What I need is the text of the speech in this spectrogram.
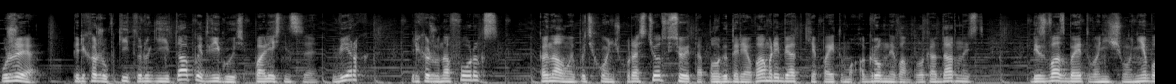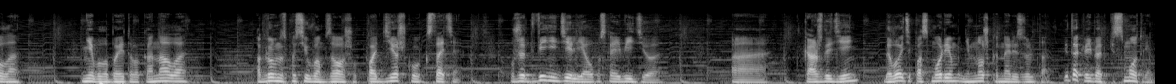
Уже перехожу в какие-то другие этапы, двигаюсь по лестнице вверх, перехожу на Форекс, канал мой потихонечку растет, все это благодаря вам, ребятки, поэтому огромная вам благодарность. Без вас бы этого ничего не было, не было бы этого канала. Огромное спасибо вам за вашу поддержку. Кстати, уже две недели я выпускаю видео а, каждый день. Давайте посмотрим немножко на результат. Итак, ребятки, смотрим.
